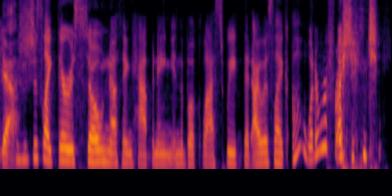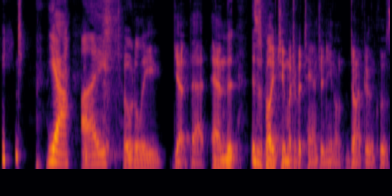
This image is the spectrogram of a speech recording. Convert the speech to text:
yeah, it was just like there was so nothing happening in the book last week that i was like oh what a refreshing change yeah, I totally get that, and th- this is probably too much of a tangent. You don't don't have to include,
